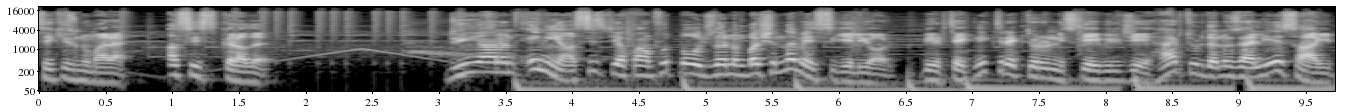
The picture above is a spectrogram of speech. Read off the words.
Sekiz numara Asist Kralı Dünyanın en iyi asist yapan futbolcularının başında Messi geliyor. Bir teknik direktörün isteyebileceği her türden özelliğe sahip.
